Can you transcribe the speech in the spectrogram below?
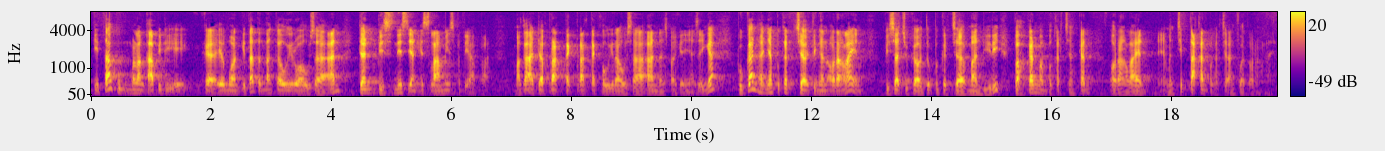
Kita melengkapi di keilmuan kita tentang kewirausahaan dan bisnis yang islami seperti apa. Maka ada praktek-praktek kewirausahaan dan sebagainya. Sehingga bukan hanya bekerja dengan orang lain, bisa juga untuk bekerja mandiri, bahkan mempekerjakan orang lain, ya, menciptakan pekerjaan buat orang lain.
